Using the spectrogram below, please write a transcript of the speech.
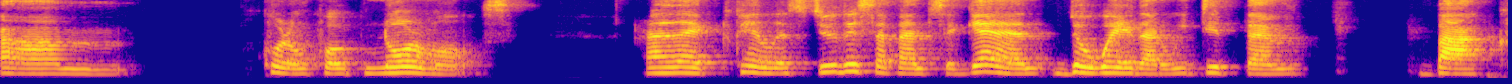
um, quote unquote normals. Right? Like, okay, let's do these events again the way that we did them back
